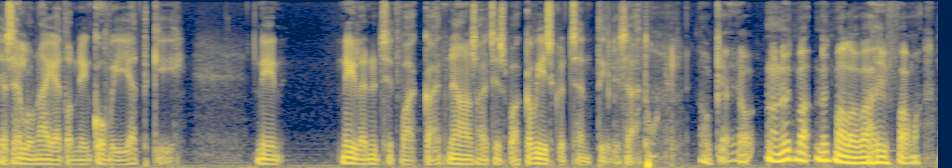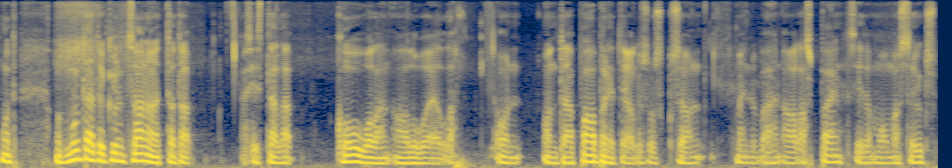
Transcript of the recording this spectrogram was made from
ja sellun äijät on niin kovia jätkiä, niin niille nyt sitten vaikka, että ne ansaitsis vaikka 50 senttiä lisää tunnille. Okei, joo. No nyt mä, nyt mä aloin vähän hiffaamaan. Mutta mut mun täytyy kyllä nyt sanoa, että tota, siis tällä Kouvolan alueella on, on tämä paperiteollisuus, kun se on mennyt vähän alaspäin. Siitä on muun muassa yksi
